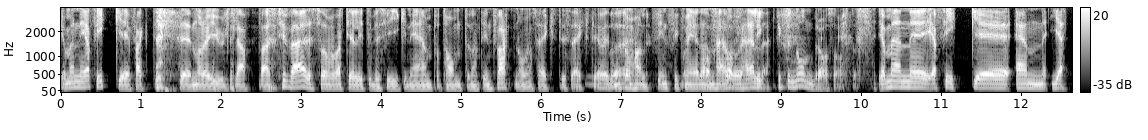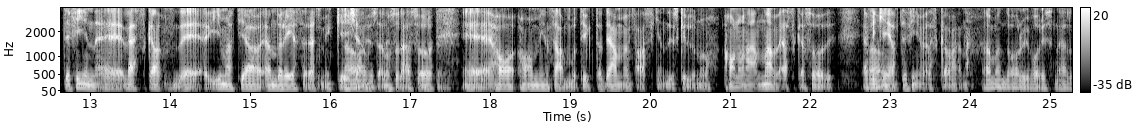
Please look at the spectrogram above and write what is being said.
Ja, men jag fick eh, faktiskt eh, några julklappar. Tyvärr så vart jag lite besviken igen på tomten att det inte vart någon 60-60. Jag vet inte om han inte fick med den här året heller. Fick, fick du någon bra sak då? Ja, men eh, jag fick eh, en jättefin eh, väska. I och med att jag ändå reser rätt mycket i Ja, just tjänsten och sådär så eh, har, har min sambo tyckt att ja, men fasken, du skulle nog ha någon annan väska. Så jag fick Ja. en jättefin väska av henne. Ja, men då har du ju varit snäll.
